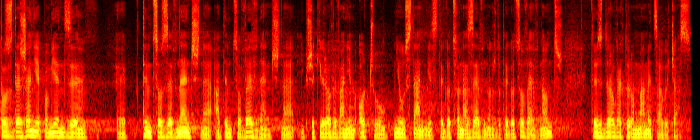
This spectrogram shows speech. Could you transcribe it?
To, zderzenie pomiędzy e, tym, co zewnętrzne, a tym, co wewnętrzne, i przekierowywaniem oczu nieustannie z tego, co na zewnątrz, do tego, co wewnątrz, to jest droga, którą mamy cały czas.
